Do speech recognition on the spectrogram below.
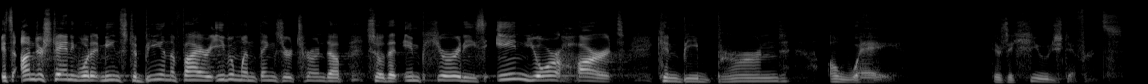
It's understanding what it means to be in the fire, even when things are turned up, so that impurities in your heart can be burned away. There's a huge difference.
